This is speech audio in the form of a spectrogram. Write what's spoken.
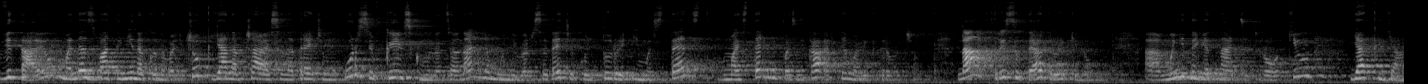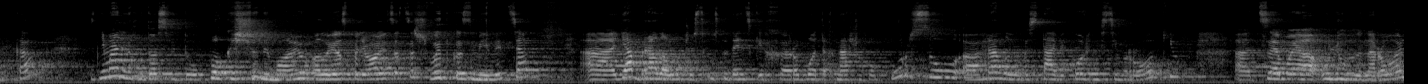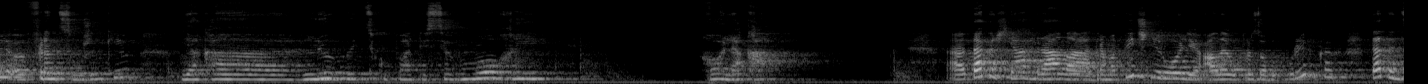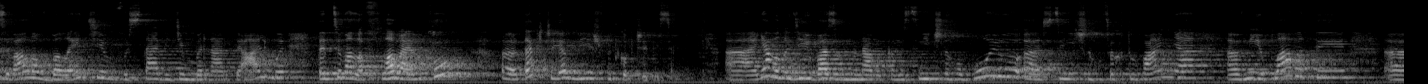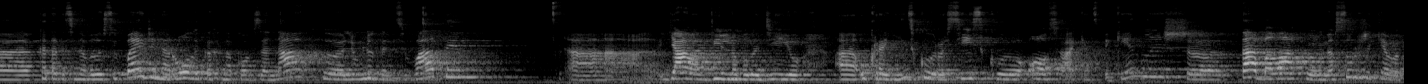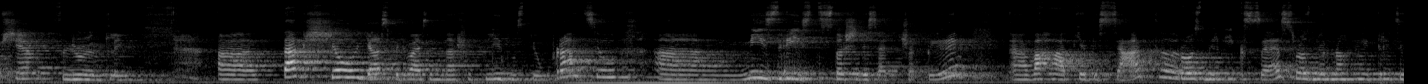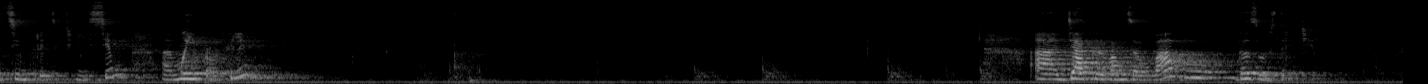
Вітаю! Мене звати Ніна Коновальчук. Я навчаюся на третьому курсі в Київському національному університеті культури і мистецтв в майстерні Пазняка Артема Вікторовича на актрису театру і кіно. Е, Мені 19 років, я киянка. Знімального досвіду поки що не маю, але я сподіваюся, це швидко зміниться. Е, Я брала участь у студентських роботах нашого курсу, е, грала у виставі кожних сім років. Це моя улюблена роль француженки, яка любить купатися в морі. Роляка. Е, Також я грала драматичні ролі, але у прозових уривках, та танцювала в балеті в виставі Дім Бернарди Альби, танцювала фламенко, е, так що я вмію швидко вчитися. Е, Я володію базовими навиками сценічного бою, е, сценічного фехтування, е, вмію плавати, кататися на велосипеді, на роликах, на ковзанах, люблю танцювати. Я вільно володію українською, російською, also I can speak English, та балакаю на суржике вообще fluently. Так що я сподіваюся на нашу плідну співпрацю. Мій зріст 164, е, вага 50, розмір XS, розмір ноги 37-38, е, мої профілі. Дякую вам за увагу. До зустрічі!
